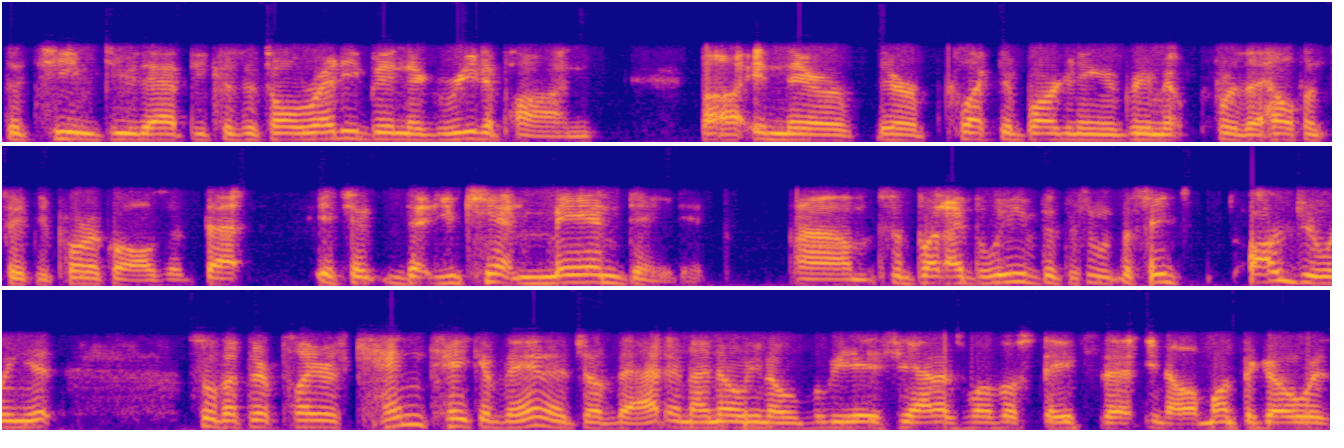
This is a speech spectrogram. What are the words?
the team do that because it's already been agreed upon uh, in their their collective bargaining agreement for the health and safety protocols that, that it's a, that you can't mandate it. Um, so, but I believe that the, the Saints are doing it so that their players can take advantage of that. And I know, you know, Louisiana is one of those states that, you know, a month ago has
